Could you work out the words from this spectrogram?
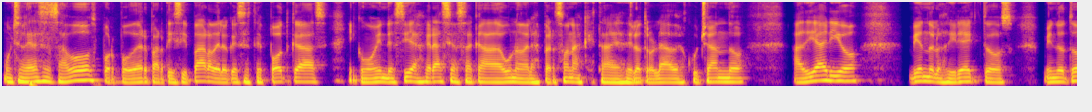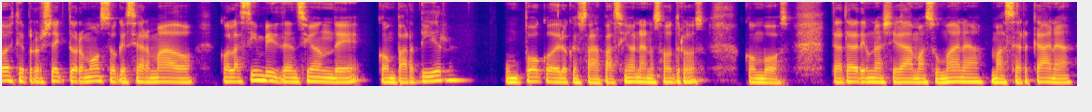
Muchas gracias a vos por poder participar de lo que es este podcast y como bien decías, gracias a cada una de las personas que está desde el otro lado escuchando a diario viendo los directos, viendo todo este proyecto hermoso que se ha armado con la simple intención de compartir un poco de lo que nos apasiona a nosotros con vos. Tratar de tener una llegada más humana, más cercana,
